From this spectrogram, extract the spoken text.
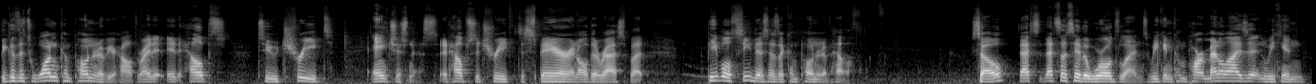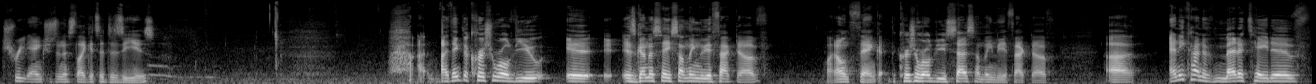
because it's one component of your health, right? It, it helps to treat anxiousness. It helps to treat despair and all the rest, but people see this as a component of health. So that's, that's let's say the world's lens. We can compartmentalize it and we can treat anxiousness like it's a disease. I think the Christian worldview is, going to say something to the effect of, I don't think, the Christian worldview says something to the effect of, uh, any kind of meditative,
